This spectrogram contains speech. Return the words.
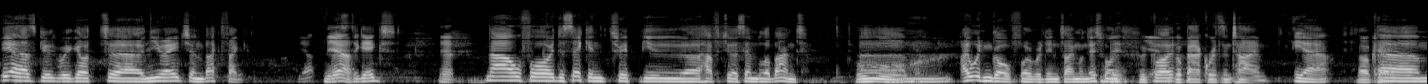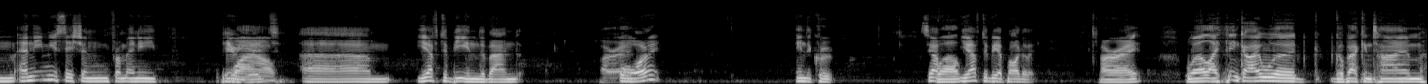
Yeah, that's good. We got uh, New Age and Black Flag. Yep. Yeah. The gigs. Yeah. Now for the second trip, you uh, have to assemble a band. Ooh. Um, I wouldn't go forward in time on this one. we Yeah. go, go backwards in time. Yeah. Okay. Um, any musician from any period, Wow. um, you have to be in the band All right. or in the crew. So you have, Well- you have to be a part of it. All right. Well, I think I would g- go back in time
